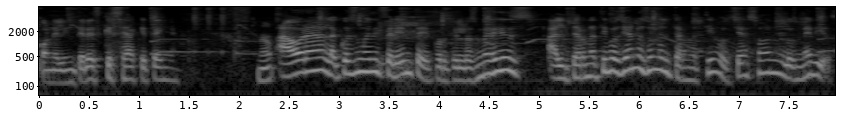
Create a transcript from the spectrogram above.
con el interés que sea que tengan. Ahora la cosa es muy diferente porque los medios alternativos ya no son alternativos, ya son los medios.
